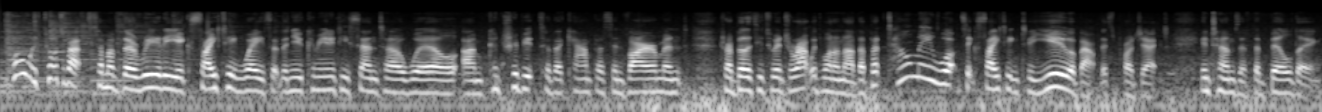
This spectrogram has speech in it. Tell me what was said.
Paul, we've talked about some of the really exciting ways that the new community centre will um, contribute to the campus environment, to our ability to interact with one another, but tell me what's exciting to you about this project in terms of the building.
